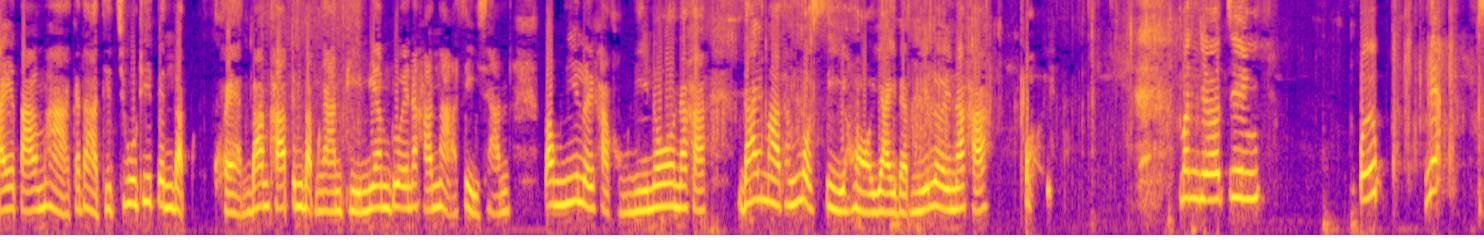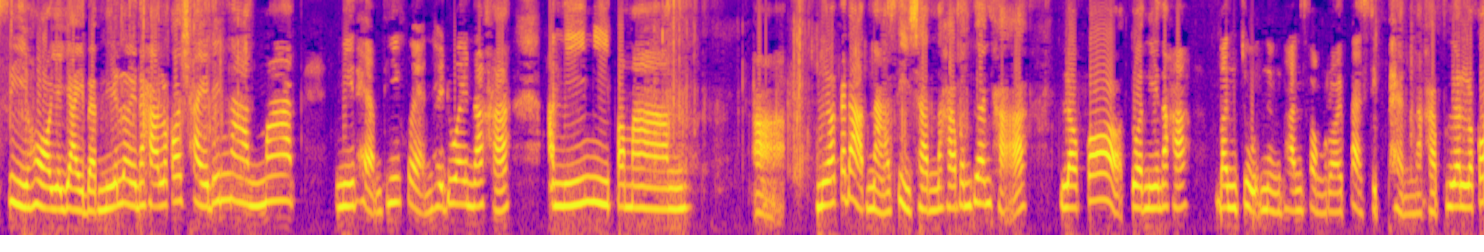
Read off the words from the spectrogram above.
รตามหากระดาษทิชชู่ที่เป็นแบบแขวนบ้างคะ เป็นแบบงานพรีเมียมด้วยนะคะ หนาสี่ชั้น ต้องนี่เลยค่ะของนีโน่นะคะ ได้มาทั้งหมดสี่ห่อใหญ่แบบนี้เลยนะคะโอ๊ยมันเยอะจริงปุ๊บเนี่ยสี่ห่อใหญ่ ๆ แบบนี้เลยนะคะ แล้วก็ใช้ได้นานมาก มีแถมที่แขวนให้ด้วยนะคะ อันนี้มีประมาณอ่าเนื้อกระดาษหนาสี่ชั้นนะคะเพื่อนๆค่ะ แล้วก็ตัวนี้นะคะ บรรจุ 1,280 แผ่นนะคะ เพื่อนแล้วก็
